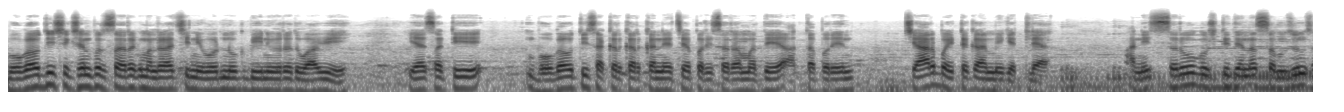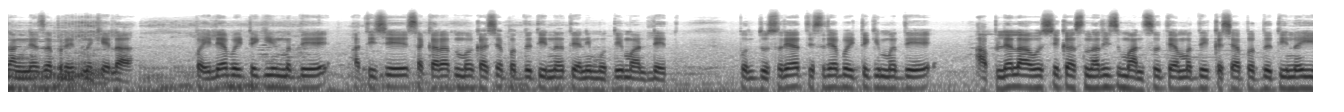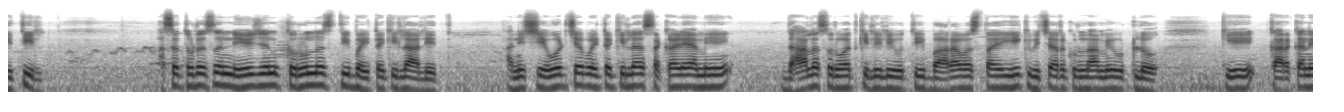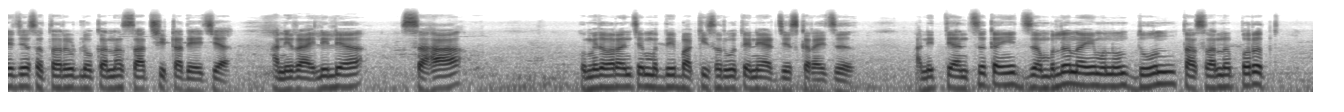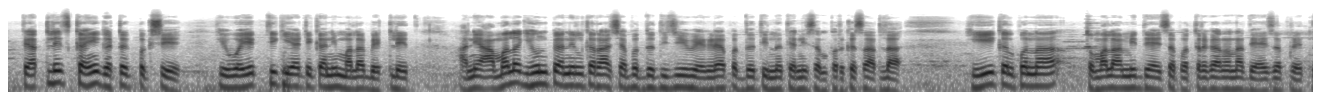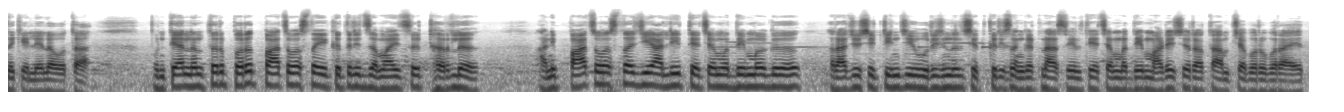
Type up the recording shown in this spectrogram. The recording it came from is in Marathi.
भोगावती शिक्षण प्रसारक मंडळाची निवडणूक बिनविरोध व्हावी यासाठी भोगावती साखर कारखान्याच्या परिसरामध्ये आत्तापर्यंत चार बैठका आम्ही घेतल्या आणि सर्व गोष्टी त्यांना समजून सांगण्याचा प्रयत्न केला. पहिल्या बैठकीमध्ये अतिशय सकारात्मक अशा पद्धतीनं त्यांनी मुद्दे मांडलेत पण दुसऱ्या तिसऱ्या बैठकीमध्ये आपल्याला आवश्यक असणारीच माणसं त्यामध्ये कशा पद्धतीनं येतील असं थोडंसं नियोजन करूनच ती बैठकीला आलीत. आणि शेवटच्या बैठकीला सकाळी आम्ही दहाला सुरुवात केलेली होती. बारा वाजता एक विचार करून आम्ही उठलो की कारखान्याच्या सत्तारूढ लोकांना सात शिटा द्यायच्या आणि राहिलेल्या सहा उमेदवारांच्या मध्ये बाकी सर्व त्याने ॲडजस्ट करायचं. आणि त्यांचं काही जमलं नाही म्हणून दोन तासानं परत त्यातलेच काही घटक पक्ष हे वैयक्तिक या ठिकाणी मला भेटलेत. आणि आम्हाला घेऊन पॅनेल करा अशा पद्धतीची वेगळ्या पद्धतीनं त्यांनी संपर्क साधला. ही कल्पना तुम्हाला आम्ही द्यायचा पत्रकारांना द्यायचा प्रयत्न केलेला होता. पण त्यानंतर परत पाच वाजता एकत्रित जमायचं ठरलं. आणि पाच वाजता जी आली त्याच्यामध्ये मग राजू शेट्टींची ओरिजिनल शेतकरी संघटना असेल त्याच्यामध्ये माडेश्वर आता आमच्याबरोबर आहेत.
